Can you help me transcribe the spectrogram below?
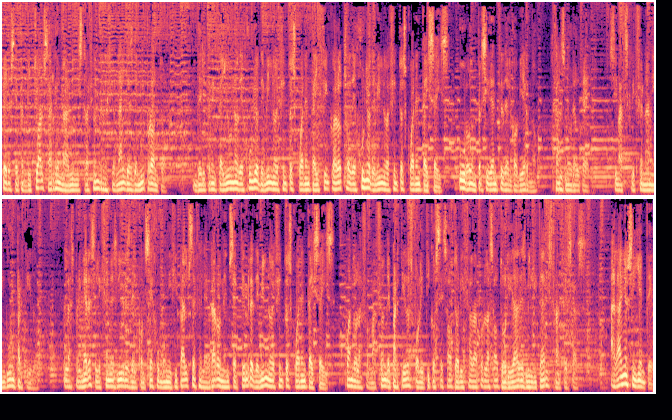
Pero se permitió al Sarre una administración regional desde muy pronto, del 31 de julio de 1945 al 8 de junio de 1946, hubo un presidente del gobierno, Hans Neureuther, sin adscripción a ningún partido. Las primeras elecciones libres del Consejo Municipal se celebraron en septiembre de 1946, cuando la formación de partidos políticos es autorizada por las autoridades militares francesas. Al año siguiente,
